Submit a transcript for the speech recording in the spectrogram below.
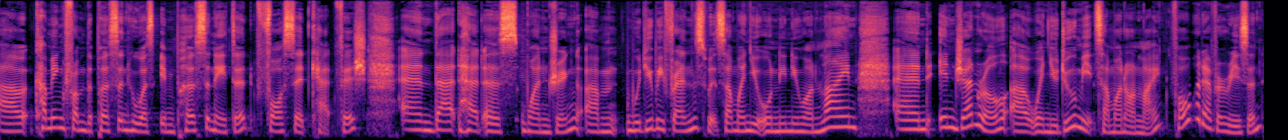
uh, coming from the person who was impersonated for said catfish. And that had us wondering, um, would you be friends with someone you only knew online? And in general, uh, when you do meet someone online, for whatever reason,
